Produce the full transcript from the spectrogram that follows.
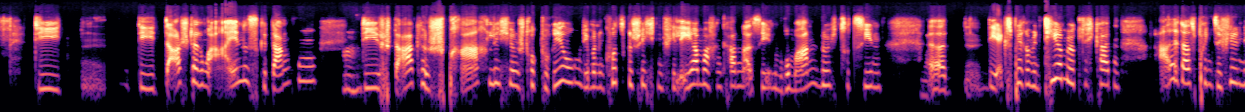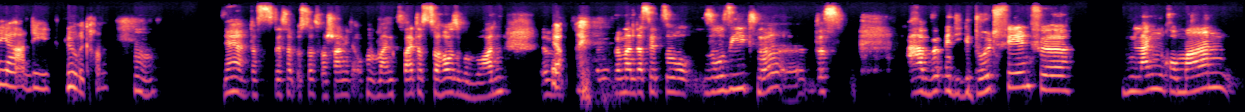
die die Darstellung eines Gedanken, mhm. die starke sprachliche Strukturierung, die man in Kurzgeschichten viel eher machen kann, als sie in einem Roman durchzuziehen, ja. äh, die Experimentiermöglichkeiten, all das bringt sie viel näher an die Lyrik ran. Mhm. Ja, das, deshalb ist das wahrscheinlich auch mein zweites Zuhause geworden. Ähm, ja. Wenn, man das jetzt so, so sieht, ne, das ah, wird mir die Geduld fehlen für einen langen Roman,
